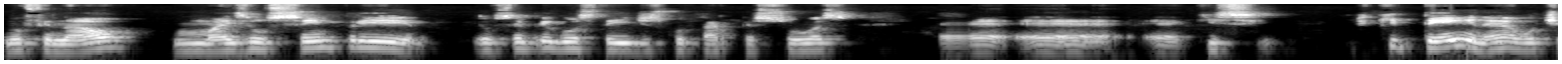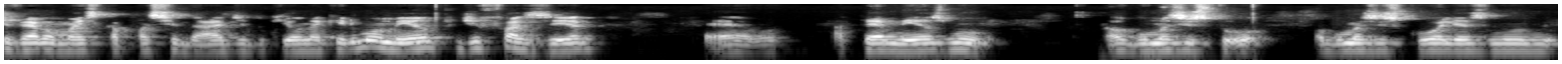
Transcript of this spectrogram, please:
no final, mas eu sempre, eu sempre gostei de escutar pessoas é, é, é que se, que têm, né, ou tiveram mais capacidade do que eu naquele momento de fazer é, até mesmo algumas, algumas escolhas no,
